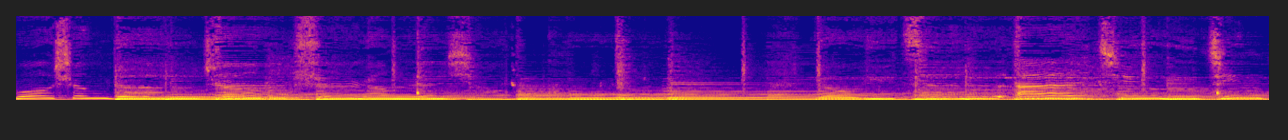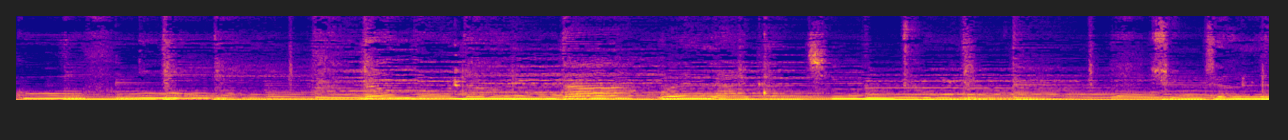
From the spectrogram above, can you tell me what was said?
陌生的城市让人想哭，有一次爱情已经辜负，能不能把未来看清楚？循着流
